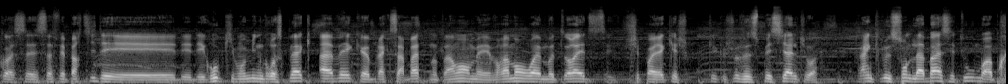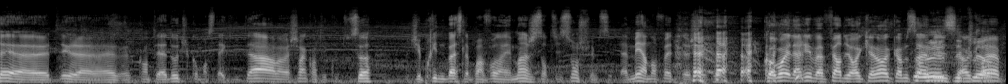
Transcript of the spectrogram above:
quoi. Ça fait partie des, des, groupes qui m'ont mis une grosse claque avec euh, Black Sabbath notamment. Mais vraiment, ouais, Motorhead, je sais pas, il y a quelque, chose de spécial, tu vois rien que le son de la basse et tout. Moi, après, euh, quand t'es ado, tu commences la guitare, machin, quand t'écoutes tout ça. J'ai pris une basse la première fois dans les mains, j'ai sorti le son, je fais, c'est de la merde en fait. Comment il arrive à faire du rock'n'roll comme ça C'est incroyable.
